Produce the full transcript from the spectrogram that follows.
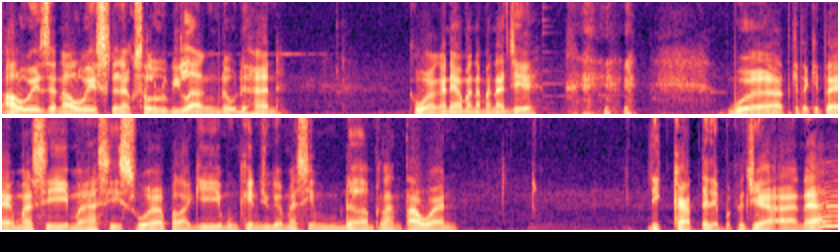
Always and always Dan aku selalu bilang mudah-mudahan Keuangannya aman-aman aja ya. Buat kita-kita yang masih mahasiswa Apalagi mungkin juga masih dalam perantauan Dikat dari pekerjaan. Ah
